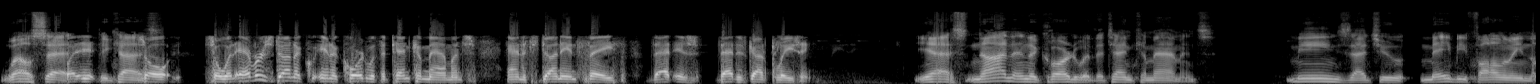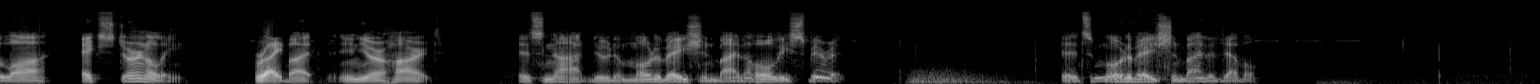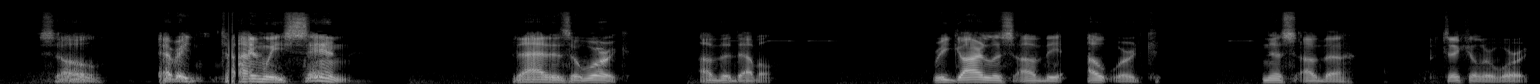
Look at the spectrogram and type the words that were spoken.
Well said. It, because so so whatever's done in accord with the Ten Commandments and it's done in faith, that is that is God pleasing. Yes, not in accord with the Ten Commandments means that you may be following the law externally. Right. But in your heart, it's not due to motivation by the Holy Spirit. It's motivation by the devil. So every time we sin, that is a work of the devil, regardless of the outwardness of the particular work.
